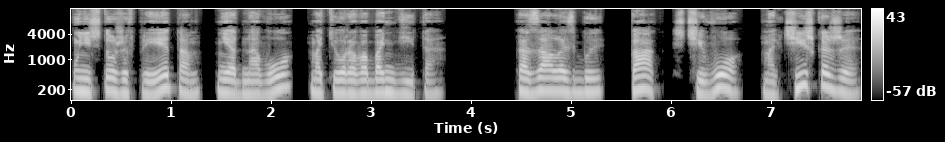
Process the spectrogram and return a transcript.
уничтожив при этом ни одного, матерого бандита. Казалось бы, как, с чего, мальчишка же.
